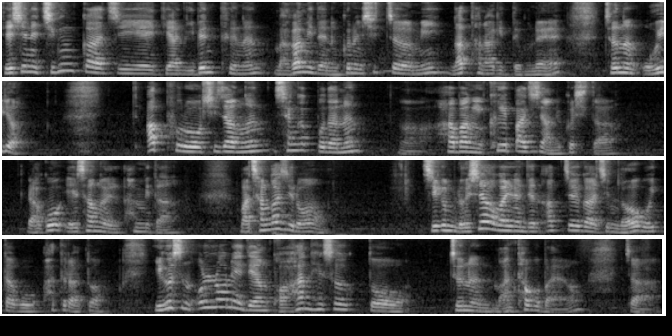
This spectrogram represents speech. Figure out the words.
대신에 지금까지에 대한 이벤트는 마감이 되는 그런 시점이 나타나기 때문에 저는 오히려 앞으로 시장은 생각보다는 어, 하방이 크게 빠지지 않을 것이다 라고 예상을 합니다. 마찬가지로 지금 러시아와 관련된 악재가 지금 나오고 있다고 하더라도 이것은 언론에 대한 과한 해석도 저는 많다고 봐요. 자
